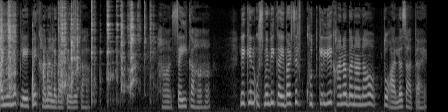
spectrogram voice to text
अनु ने प्लेट में खाना लगाते हुए कहा। हाँ सही कहा हाँ। लेकिन उसमें भी कई बार सिर्फ़ खुद के लिए खाना बनाना हो तो आलस आता है।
